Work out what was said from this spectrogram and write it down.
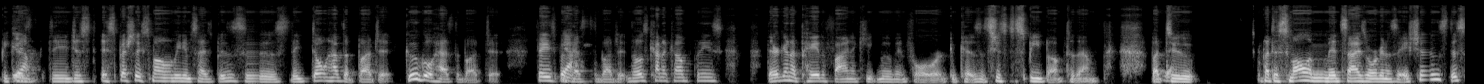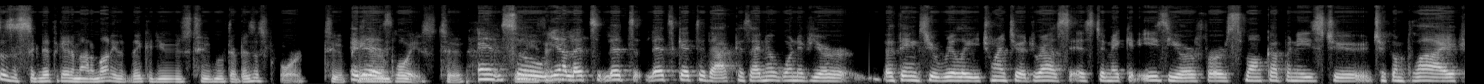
because yeah. they just, especially small and medium sized businesses, they don't have the budget. Google has the budget. Facebook yeah. has the budget. Those kind of companies, they're going to pay the fine and keep moving forward because it's just a speed bump to them. But yeah. to but to small and mid-sized organizations, this is a significant amount of money that they could use to move their business forward, to pay their employees, to and so yeah, let's let's let's get to that because I know one of your the things you're really trying to address is to make it easier for small companies to to comply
